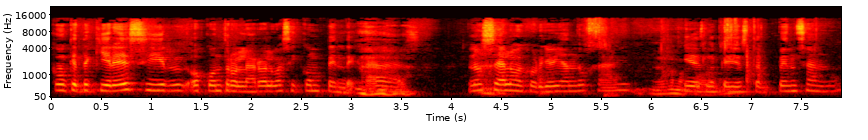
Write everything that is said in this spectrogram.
como que te quiere decir o controlar o algo así con pendejadas. No sé, a lo mejor yo ya ando high y es lo que yo estoy pensando.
